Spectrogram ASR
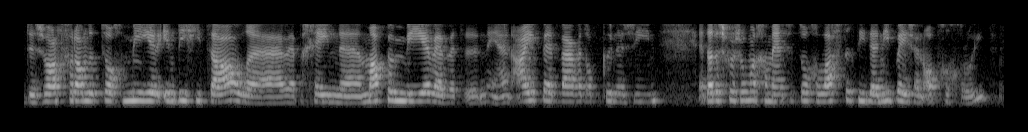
de zorg verandert toch meer in digitaal. Uh, we hebben geen uh, mappen meer, we hebben het, nou ja, een iPad waar we het op kunnen zien. En dat is voor sommige mensen toch lastig die daar niet mee zijn opgegroeid.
